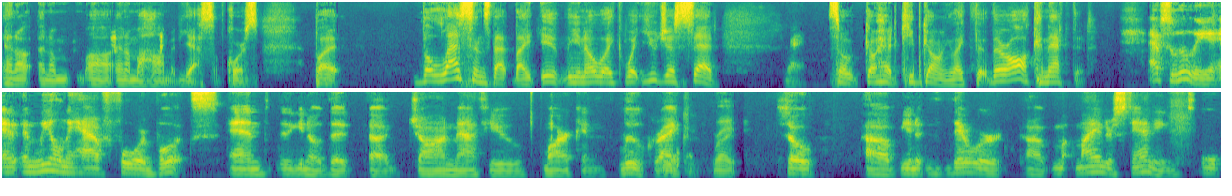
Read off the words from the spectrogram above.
and a and a uh, and a Muhammad. Yes, of course, but the lessons that like you know like what you just said. Right. So go ahead keep going. Like they're all connected. Absolutely. And, and we only have four books and you know the uh, john matthew mark and luke right? Luke, right. So uh, you know there were uh, m- my understanding so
